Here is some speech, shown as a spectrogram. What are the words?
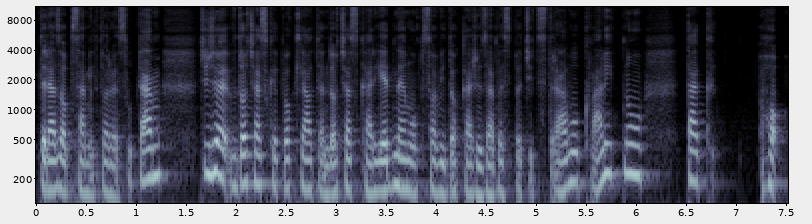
teda s obsami, ktoré sú tam. Čiže v dočaske, pokiaľ ten dočaskár jednému psovi dokáže zabezpečiť stravu kvalitnú, tak ho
